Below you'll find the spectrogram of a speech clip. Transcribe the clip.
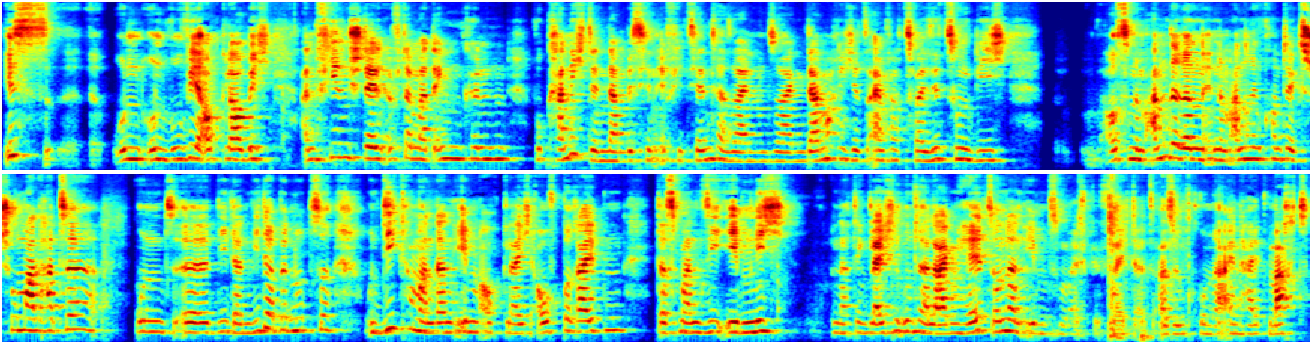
ist und, und wo wir auch, glaube ich, an vielen Stellen öfter mal denken könnten, wo kann ich denn da ein bisschen effizienter sein und sagen, da mache ich jetzt einfach zwei Sitzungen, die ich aus einem anderen, in einem anderen Kontext schon mal hatte und äh, die dann wieder benutze. Und die kann man dann eben auch gleich aufbereiten, dass man sie eben nicht nach den gleichen Unterlagen hält, sondern eben zum Beispiel vielleicht als asynchrone Einheit macht,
